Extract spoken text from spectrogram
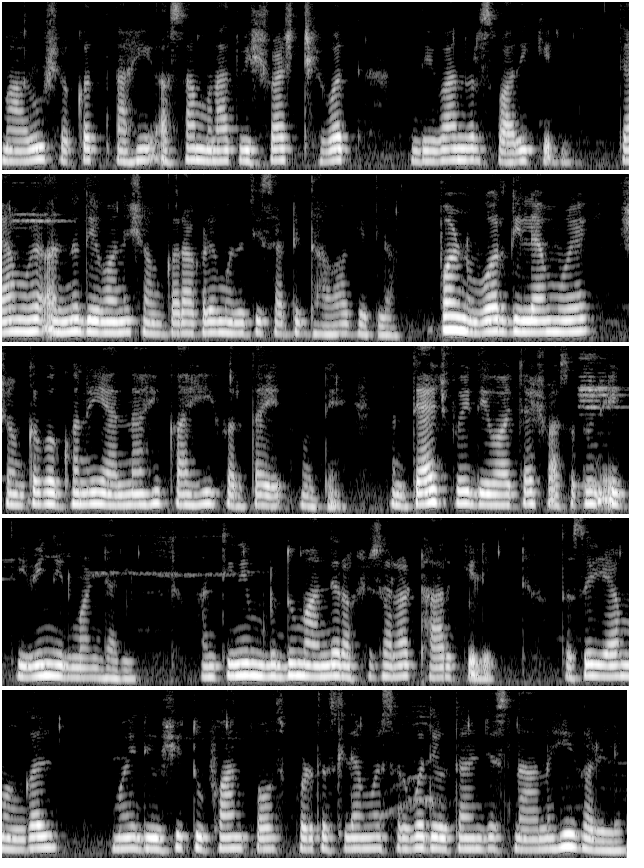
मारू शकत नाही असा मनात विश्वास ठेवत देवांवर स्वारी केली. त्यामुळे अन्नदेवाने शंकराकडे मदतीसाठी धावा घेतला पण वर दिल्यामुळे शंकर भगवान यांनाही काही करता येत नव्हते. पण त्याचवेळी देवाच्या श्वासातून एक देवी निर्माण झाली आणि तिने मृदुमान्य राक्षसाला ठार केले. तसे या मंगलमय दिवशी तुफान पाऊस पडत असल्यामुळे सर्व देवतांचे स्नानही घडले.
